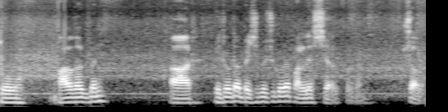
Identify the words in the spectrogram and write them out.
তো ভালো থাকবেন, আর ভিডিওটা বেশি বেশি করে পারলে শেয়ার করবেন। চলো।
